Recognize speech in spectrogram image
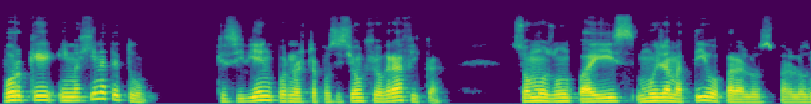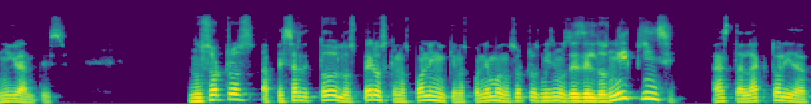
Porque imagínate tú que si bien por nuestra posición geográfica somos un país muy llamativo para los, para los migrantes, nosotros, a pesar de todos los peros que nos ponen y que nos ponemos nosotros mismos desde el 2015 hasta la actualidad,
